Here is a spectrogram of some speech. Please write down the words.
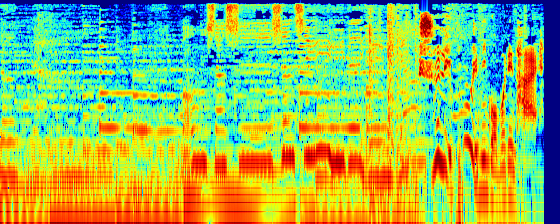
能量，梦想是神奇的营养。十里铺人民广播电台。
